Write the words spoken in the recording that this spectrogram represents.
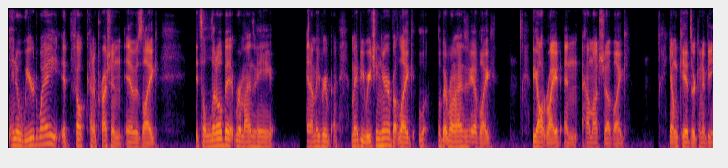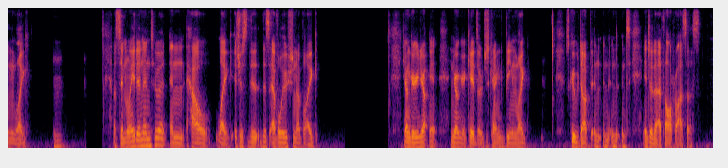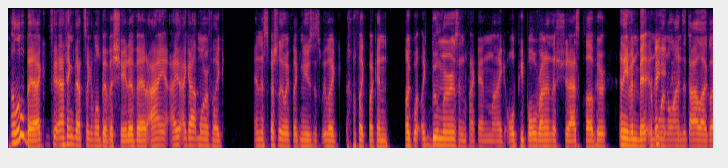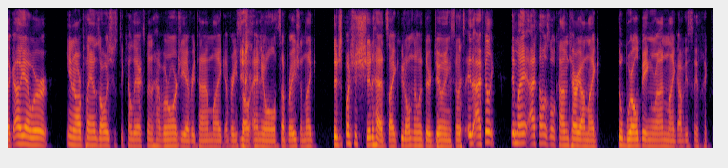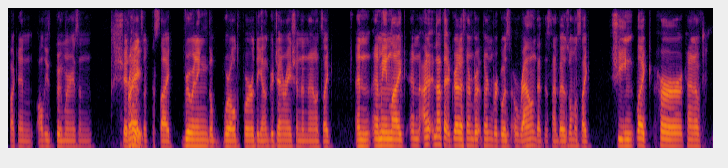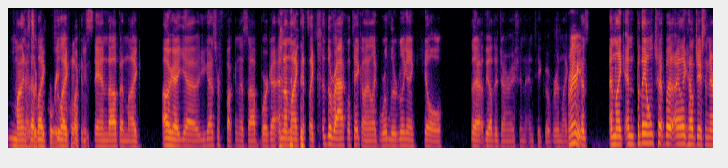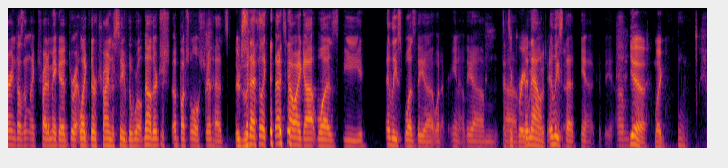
in a weird way, it felt kind of prescient. It was like it's a little bit reminds me, and I may be I may be reaching here, but like a little bit reminds me of like the alt right and how much of like young kids are kind of being like assimilated into it, and how like it's just th- this evolution of like younger young, and younger kids are just kind of being like scooped up in, in, in, in- into that thought process. A little bit. I could I think that's like a little bit of a shade of it. I I, I got more of like, and especially like like news we like of like fucking like what like boomers and fucking like old people running this shit ass club who and even bit in one of the lines of dialogue like oh yeah we're you know our plan is always just to kill the X Men and have an orgy every time like every Yeah. annual separation like they're just a bunch of shitheads like who don't know what they're doing so it's it, I feel like it might I thought it was a little commentary on like the world being run like obviously like fucking all these boomers and shitheads Right. are just like ruining the world for the younger generation and now it's like and I mean like and I not that Greta Thunberg, Thunberg was around at this time but it was almost like she like her kind of mindset like to like fucking stand up and like okay yeah you guys are fucking this up we're gonna and then like it's like the radical take on it like we're literally gonna kill the the other generation and take over and like Right. because and like and but they don't check but i like how jason aaron doesn't like try to make a direct like they're trying to save the world no they're just a bunch of little shitheads They're just but i feel like that's how i got was the at least was the uh whatever you know the um That's a uh, great to noun put it, at least yeah. that yeah it could be um yeah, like Yeah.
